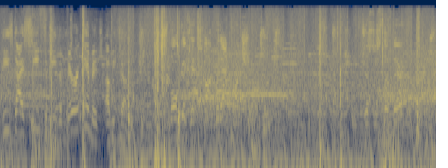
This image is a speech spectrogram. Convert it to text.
These guys seem to be the mirror image of each other. Smolka gets caught with that punch. Just a slip there.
